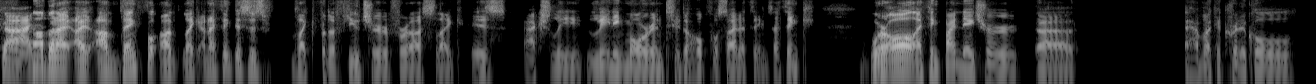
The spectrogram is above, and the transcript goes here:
God. No, but I, I I'm thankful. Uh, like, and I think this is like for the future for us. Like, is actually leaning more into the hopeful side of things. I think we're all, I think, by nature, uh, have like a critical,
